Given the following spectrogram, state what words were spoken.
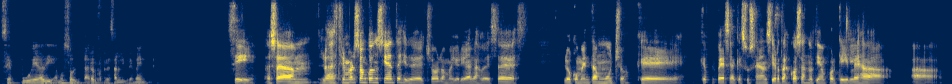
se pueda, digamos, soltar o expresar libremente. Sí, o sea, mm, los streamers son conscientes y de hecho la mayoría de las veces lo comentan mucho, que, que pese a que sucedan ciertas cosas, no tienen por qué irles a, a,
